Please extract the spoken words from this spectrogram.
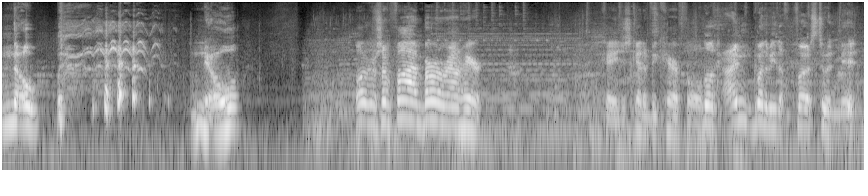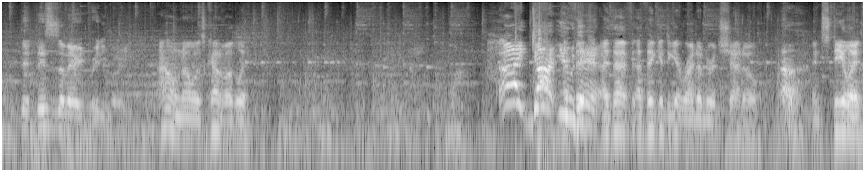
No. No. Oh, there's some fine bird around here. Okay, you just gotta be careful. Look, I'm going to be the first to admit that this is a very pretty bird. I don't know, it's kind of ugly. I got you I think, there! I, th I think you have to get right under its shadow and steal it.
